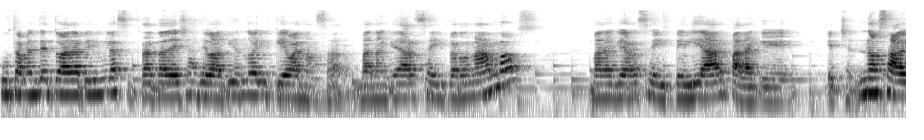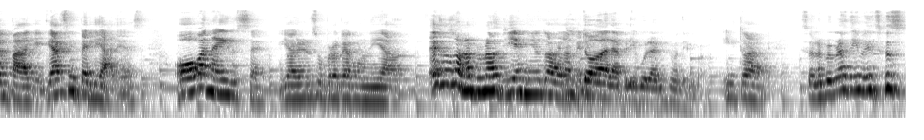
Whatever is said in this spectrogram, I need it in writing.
Justamente toda la película se trata de ellas debatiendo el qué van a hacer. ¿Van a quedarse y perdonarlos? ¿Van a quedarse y pelear para que echen? No saben para qué, quedarse y pelear es. O van a irse y abrir su propia comunidad. Esos son los primeros 10 minutos de la Y película. toda la película al mismo tiempo. Y toda la película. Son los primeros 10 minutos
